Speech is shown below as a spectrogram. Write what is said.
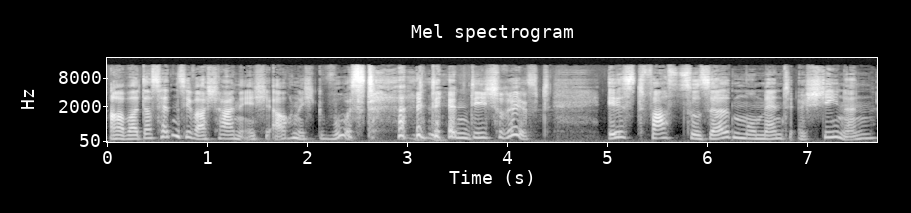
Aber das hätten sie wahrscheinlich auch nicht gewusst, denn die Schrift ist fast zur selben Moment erschienen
